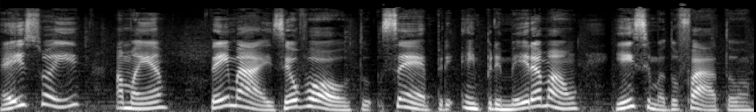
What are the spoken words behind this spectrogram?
É isso aí, amanhã tem mais. Eu volto, sempre em primeira mão e em cima do fato.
